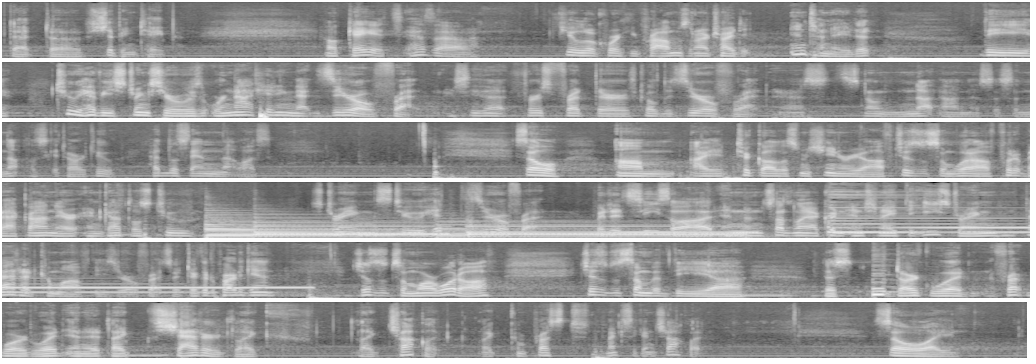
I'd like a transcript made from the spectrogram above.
that uh, shipping tape. Okay, it has a few little quirky problems when I tried to intonate it. The two heavy strings here was, were not hitting that zero fret. You see that first fret there? It's called the zero fret. There's, there's no nut on this. It's a nutless guitar too, headless and nutless. So um, I took all this machinery off, chiseled some wood off, put it back on there, and got those two strings to hit the zero fret. But it seesawed, and then suddenly I couldn't intonate the E string. That had come off the zero fret. So I took it apart again, chiseled some more wood off, chiseled some of the uh, this dark wood, fretboard wood, and it like shattered like like chocolate, like compressed Mexican chocolate. So I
